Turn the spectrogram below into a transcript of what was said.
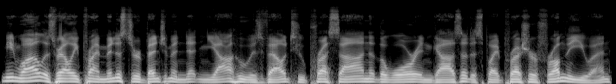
Meanwhile, Israeli Prime Minister Benjamin Netanyahu has vowed to press on the war in Gaza despite pressure from the UN.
